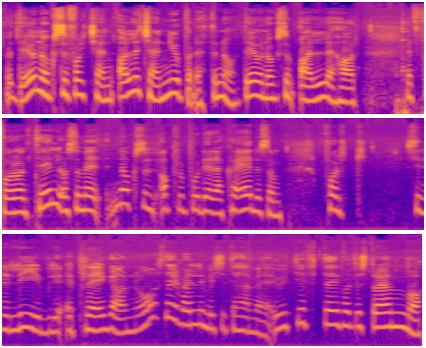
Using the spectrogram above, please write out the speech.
Og det er jo noe som folk kjenner, Alle kjenner jo på dette nå. Det er jo noe som alle har et forhold til. Og som er nokså apropos det der, hva er det som folk sine liv er prega av nå? Så er det veldig mye det her med utgifter i forhold til strøm. og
